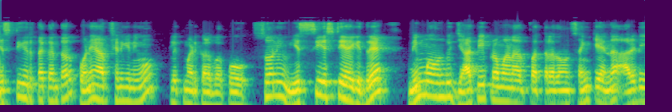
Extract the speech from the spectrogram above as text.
ಎಸ್ ಟಿ ಇರ್ತಕ್ಕಂಥವ್ರು ಕೊನೆ ಆಪ್ಷನ್ಗೆ ನೀವು ಕ್ಲಿಕ್ ಮಾಡ್ಕೊಳ್ಬೇಕು. ಸೊ ನೀವು ಎಸ್ ಸಿ ಎಸ್ ಟಿ ಆಗಿದ್ರೆ ನಿಮ್ಮ ಒಂದು ಜಾತಿ ಪ್ರಮಾಣ ಪತ್ರದ ಒಂದು ಸಂಖ್ಯೆಯನ್ನ R D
